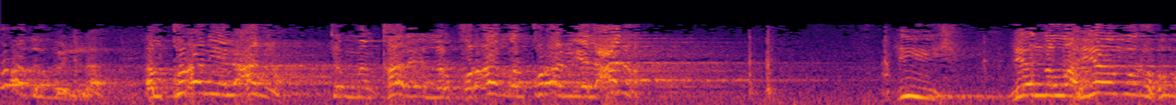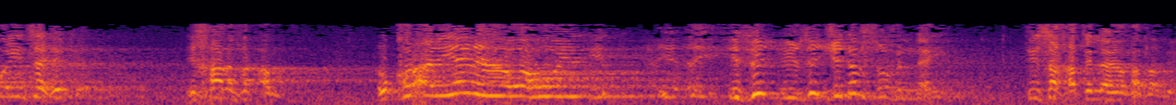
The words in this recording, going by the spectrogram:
أعوذ بالله. القرآن يلعنه. كم من قال إلا القرآن والقرآن يلعنه. ليش؟ لأن الله يأمره وينتهك يخالف الأمر. القرآن ينهى وهو يزج نفسه في النهي. في سخط الله وغضبه.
